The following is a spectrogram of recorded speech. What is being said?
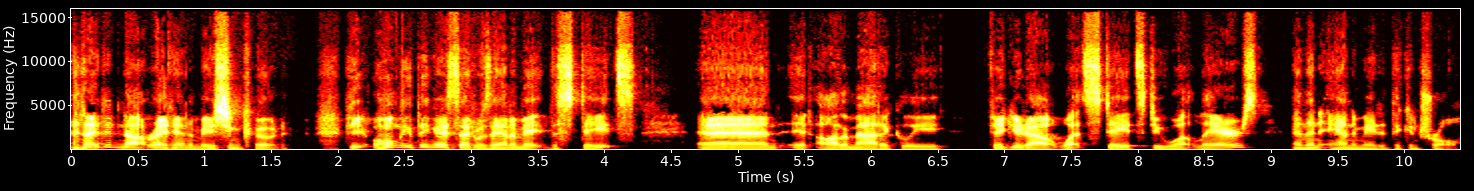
And I did not write animation code. The only thing I said was animate the states, and it automatically figured out what states do what layers, and then animated the control.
